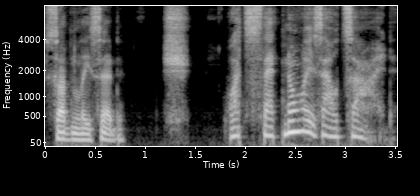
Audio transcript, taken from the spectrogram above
suddenly said, Shh! What's that noise outside?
